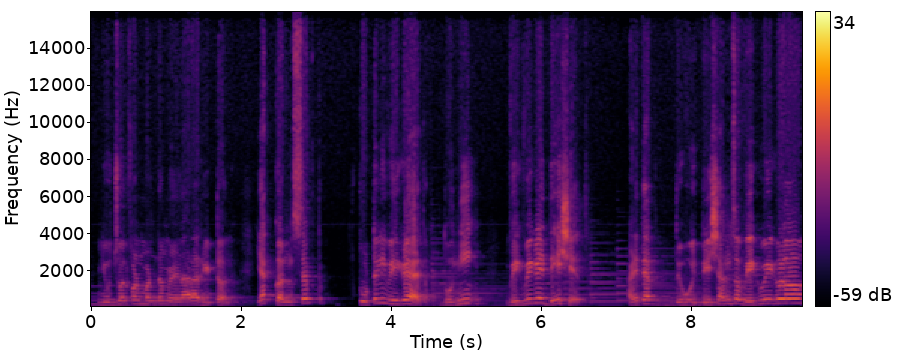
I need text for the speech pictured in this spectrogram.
म्युच्युअल फंड मधनं मिळणारा रिटर्न या कन्सेप्ट टोटली वेगळ्या आहेत. दोन्ही वेगवेगळे देश आहेत. आणि त्या देशांचं वेगवेगळं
